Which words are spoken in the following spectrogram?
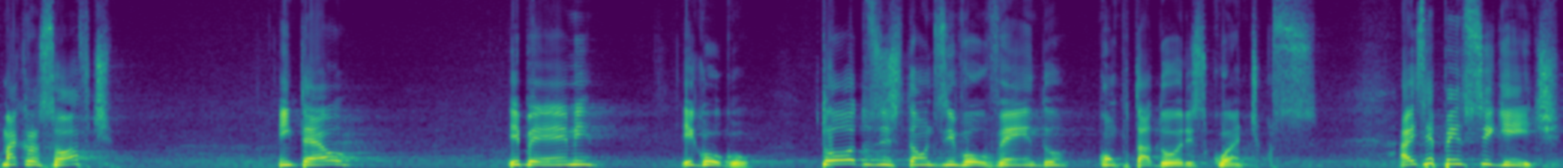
Microsoft, Intel, IBM e Google. Todos estão desenvolvendo computadores quânticos. Aí você pensa o seguinte,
